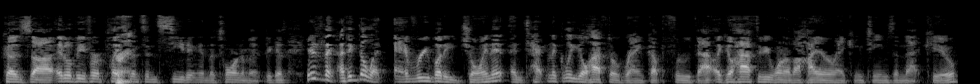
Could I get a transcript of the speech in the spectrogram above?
because uh, it'll be for placements Right. and seeding in the tournament. Because here's the thing: I think they'll let everybody join it, and technically you'll have to rank up through that. Like you'll have to be one of the higher ranking teams in that queue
